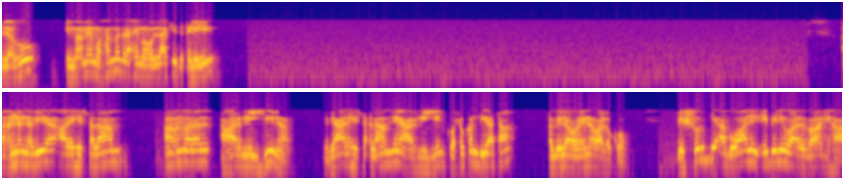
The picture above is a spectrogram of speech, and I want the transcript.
لہو امام محمد رحمہ اللہ کی دلیل ان نبی علیہ السلام امر العرنیین نبی علیہ السلام نے عرنیین کو حکم دیا تھا، قبیلہ عرینہ والوں کو. بشرب ابوال الابل والبانہا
